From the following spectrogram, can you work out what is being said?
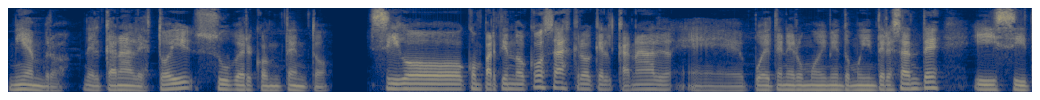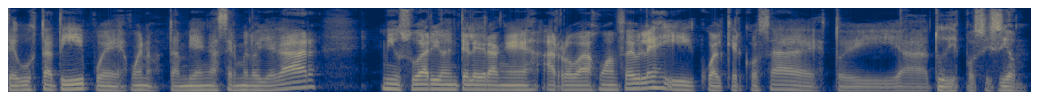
miembros del canal. Estoy súper contento. Sigo compartiendo cosas, creo que el canal eh, puede tener un movimiento muy interesante y si te gusta a ti, pues bueno, también hacérmelo llegar. Mi usuario en Telegram es arroba juanfebles y cualquier cosa estoy a tu disposición.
